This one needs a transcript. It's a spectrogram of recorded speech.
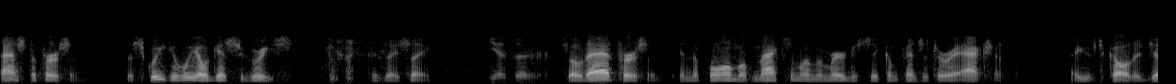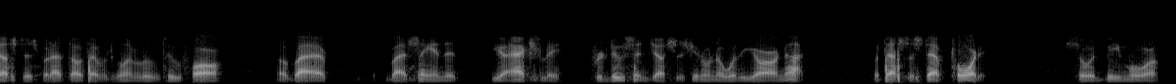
That's the person. The squeaky wheel gets the grease, as they say. Yes, sir. So that person, in the form of maximum emergency compensatory action, I used to call it justice, but I thought that was going a little too far uh, by by saying that you're actually producing justice. You don't know whether you are or not, but that's the step toward it. So it'd be more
